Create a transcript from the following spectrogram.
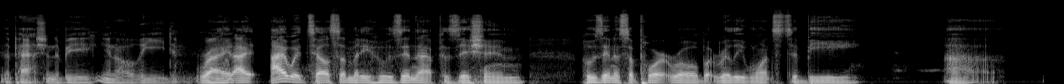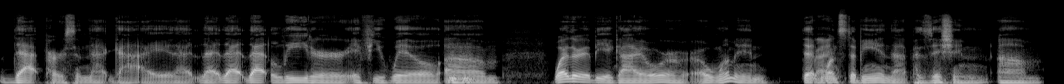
the passion to be, you know, a lead? Right. I I would tell somebody who's in that position, who's in a support role, but really wants to be. Uh, that person, that guy, that that that that leader, if you will, mm-hmm. um, whether it be a guy or a woman that right. wants to be in that position, um,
